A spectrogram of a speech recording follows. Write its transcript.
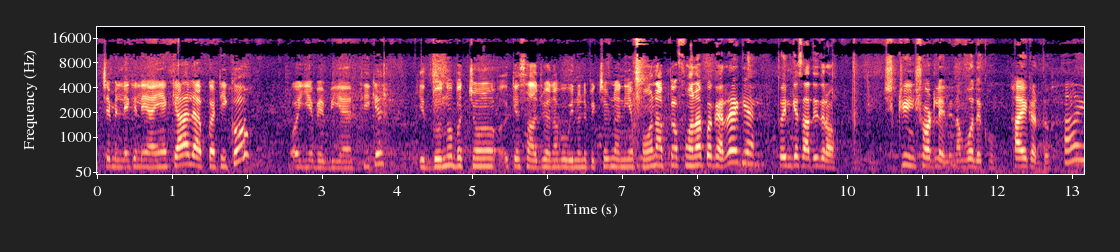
बच्चे मिलने के लिए आए हैं। क्या हाल है आपका? ठीक हो? और ये बेबी है ठीक है? ये दोनों बच्चों के साथ जो है ना वो इन्होंने पिक्चर बनानी है। फ़ोन आपका फ़ोन आपका घर रह गया तो इनके साथ इधर आओ। स्क्रीन शॉट ले लेना वो देखो। हाय कर दो। हाय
